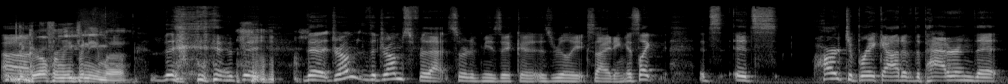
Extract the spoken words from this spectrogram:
the girl from Ipanema. The, the, the drums, the drums for that sort of music is really exciting. It's like it's it's hard to break out of the pattern that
